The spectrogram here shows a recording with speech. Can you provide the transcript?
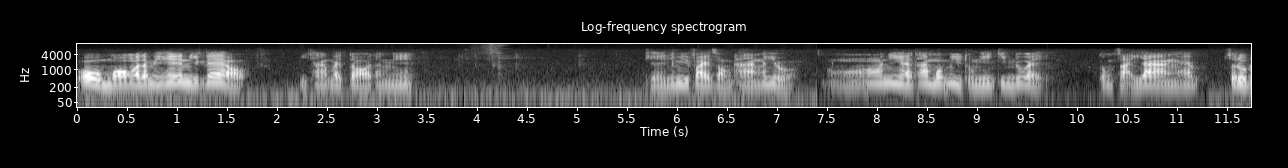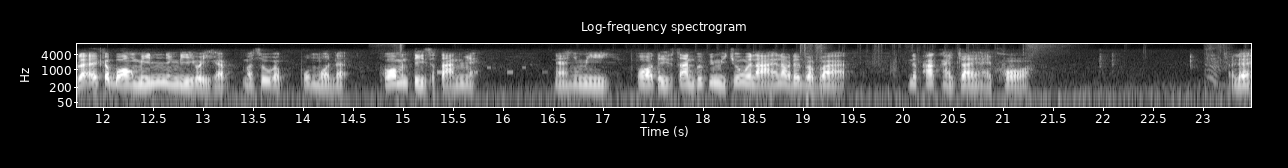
โอ้มองอะไรไม่เห็นอีกแล้ว มีทางไปต่อทางนี้โอเคนี่มีไฟสองทางให้อยู่อ๋อนี่ไงถ้ามดไม่อยู่ตรงนี้จริงด้วย ตรงสายยางนะครับ สรุปแล้วไอ้กระบองมิ้นท์ยังดีกว่าอีกครับ มาสู้กับพวกมดอะเพราะว่ามันตีสตันไงนะยังมีพอตีสตันปุ๊บยังมีช่วงเวลาให้เราได้แบบว่าได้พักหายใจหายคอ ไปเลย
